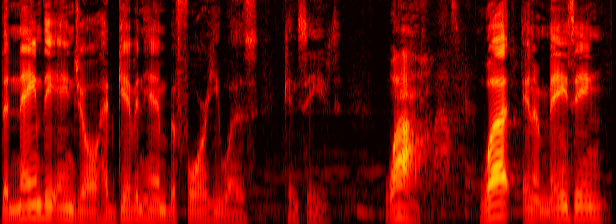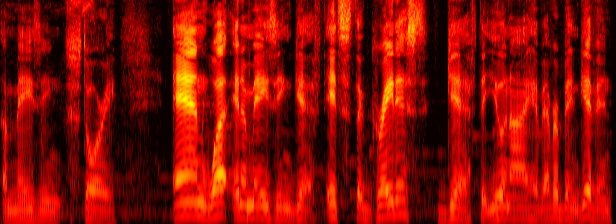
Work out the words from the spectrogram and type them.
the name the angel had given him before he was conceived. Wow. What an amazing, amazing story. And what an amazing gift. It's the greatest gift that you and I have ever been given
